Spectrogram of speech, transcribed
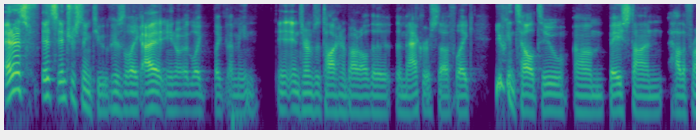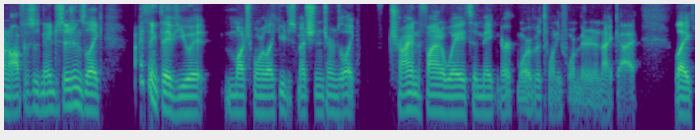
and it's it's interesting too because like I you know like like I mean in, in, terms of talking about all the the macro stuff, like you can tell too, um, based on how the front office has made decisions. Like I think they view it much more like you just mentioned in terms of like trying to find a way to make Nurk more of a 24 minute a night guy. Like,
